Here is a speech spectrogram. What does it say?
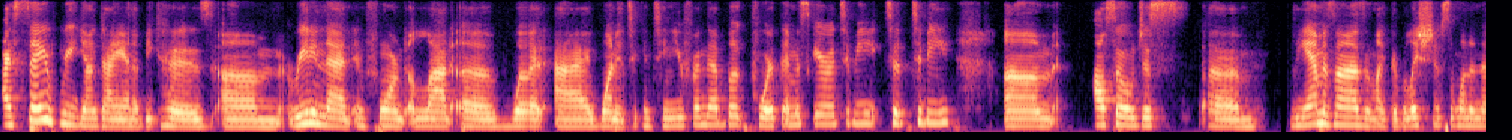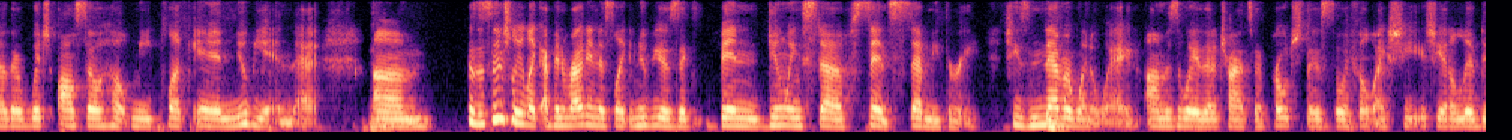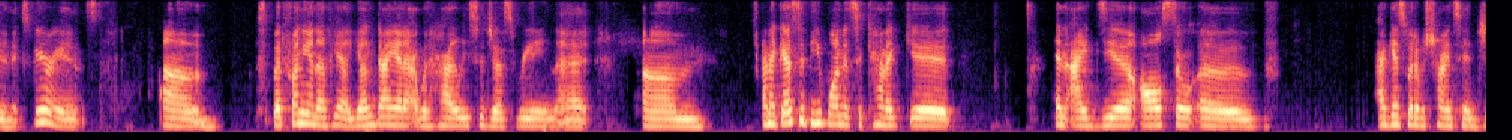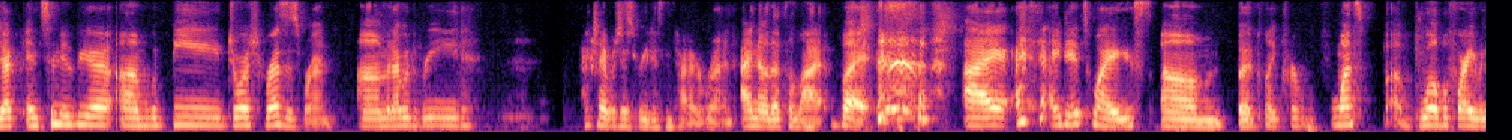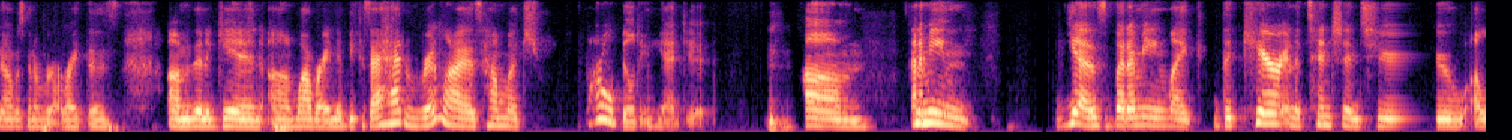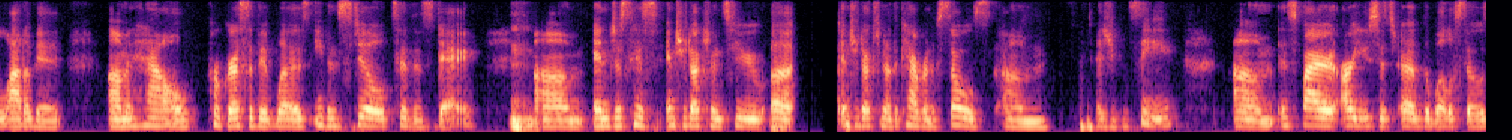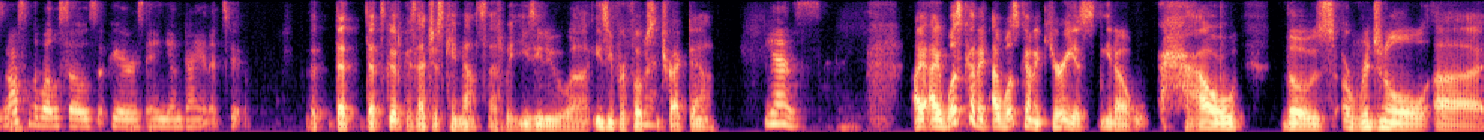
I say read Young Diana because um, reading that informed a lot of what I wanted to continue from that book for Themyscira to be to to be. Um, also, just um, the Amazons and like the relationships of one another, which also helped me pluck in Nubia in that. Mm-hmm. Um, because essentially, like I've been writing this, like Nubia's been doing stuff since 73 she's never mm-hmm. went away um is the way that i tried to approach this so it felt like she she had a lived in experience um but funny enough yeah young diana i would highly suggest reading that um and i guess if you wanted to kind of get an idea also of i guess what i was trying to inject into nubia um, would be george perez's run um, and i would read actually I would just read his entire run. I know that's a lot, but I I did twice. Um, but like for once, uh, well before I even know I was gonna write this, um, and then again um, while writing it because I hadn't realized how much world building he had did. Mm-hmm. Um, and I mean, yes, but I mean like the care and attention to a lot of it, um, and how progressive it was even still to this day mm-hmm. um, and just his introduction to uh, introduction of the Cavern of Souls, um, as you can see, um, inspired our usage of the Well of Souls, and also the Well of Souls appears in Young Diana too. That, that that's good because that just came out, so that'll be easy to uh, easy for folks yeah. to track down. Yes, I, I was kind of I was kind of curious, you know, how those original uh,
